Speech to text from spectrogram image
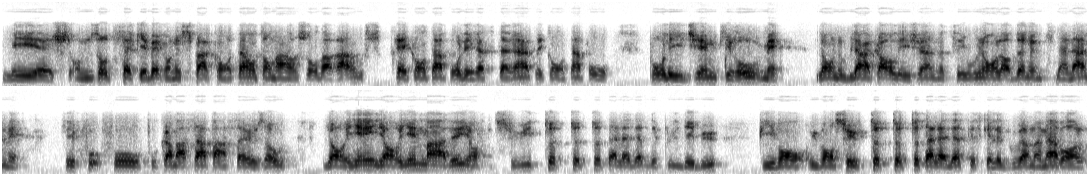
les, euh, nous autres ici à Québec, on est super contents. On tombe en zone orange. Très content pour les restaurants, très content pour, pour les gyms qui rouvrent, mais là, on oublie encore les jeunes. Tu sais, oui, on leur donne un petit nanane, mais il faut, faut, faut, commencer à penser à eux autres. Ils n'ont rien, ils ont rien demandé, ils ont suivi tout, tout, tout à la lettre depuis le début. Puis ils vont, ils vont suivre tout, tout, tout à la lettre qu'est-ce que le gouvernement va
